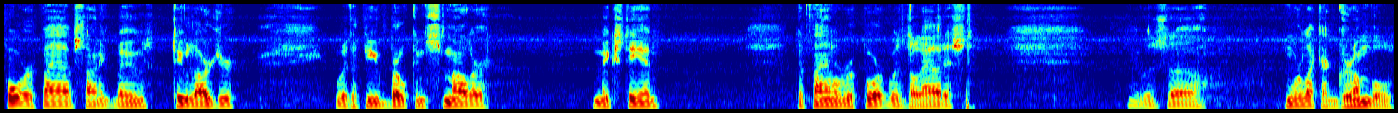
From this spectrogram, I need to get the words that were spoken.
four or five sonic booms, two larger with a few broken smaller mixed in. The final report was the loudest. It was uh, more like a grumble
